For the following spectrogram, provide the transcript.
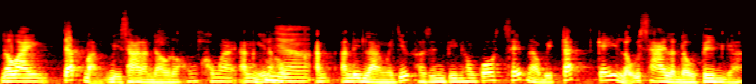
đâu ai trách bạn bị sai lần đầu đâu không không ai anh nghĩ là yeah. không dạ. anh anh đi làm ngày trước hồi sinh viên không có sếp nào bị trách cái lỗi sai lần đầu tiên cả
